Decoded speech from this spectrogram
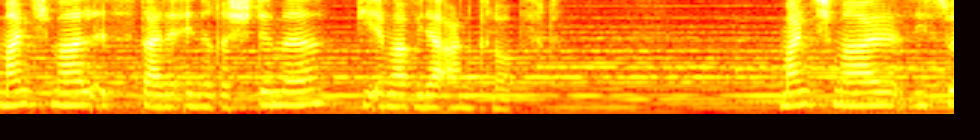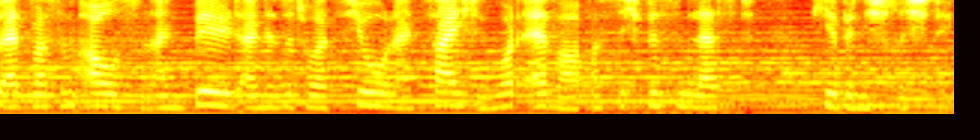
Manchmal ist es deine innere Stimme, die immer wieder anklopft. Manchmal siehst du etwas im Außen, ein Bild, eine Situation, ein Zeichen, whatever, was dich wissen lässt, hier bin ich richtig.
